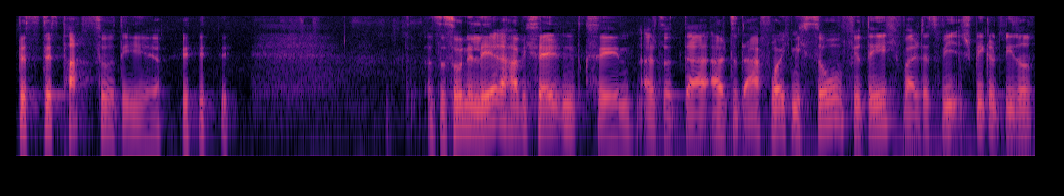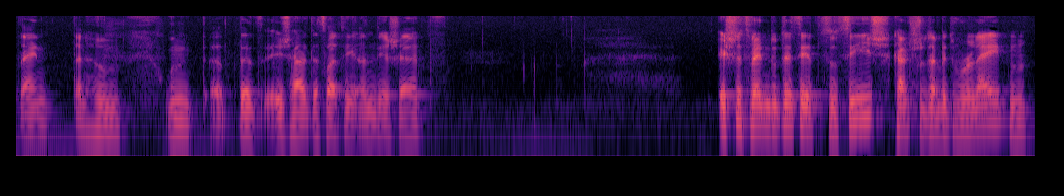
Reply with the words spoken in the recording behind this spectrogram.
Das, das passt zu dir. Also so eine Lehre habe ich selten gesehen. Also da, also da freue ich mich so für dich, weil das wie, spiegelt wieder dein, dein Hirn. Und äh, das ist halt das, was ich an dir schätze. Ist es, wenn du das jetzt so siehst, kannst du damit relaten?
